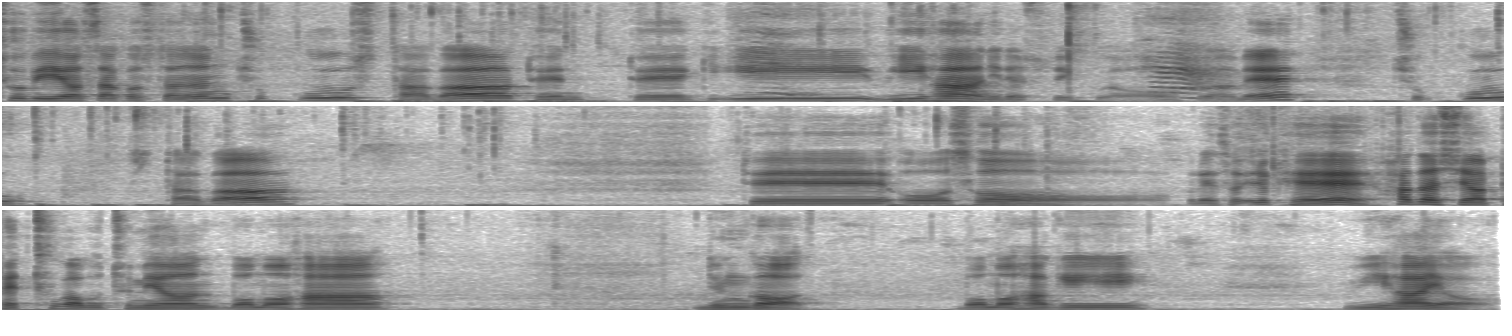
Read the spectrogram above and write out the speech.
to be a soccer star는 축구 스타가 된, 되기 위한이 될 수도 있고요. 그 다음에 축구 스타가 되어서 그래서 이렇게 하다시 앞에 to가 붙으면 뭐뭐 하 는 것 뭐뭐 하기 위하여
